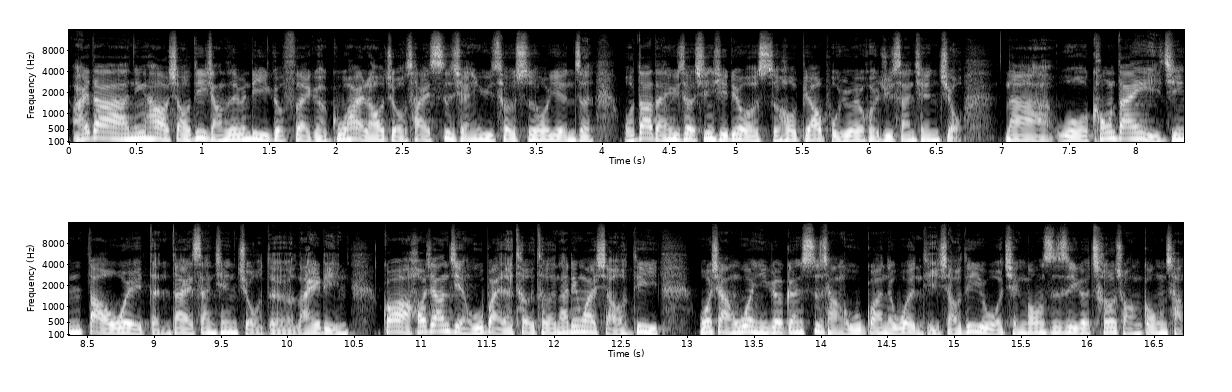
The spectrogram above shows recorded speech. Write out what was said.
哎大您好，小弟想这边立一个 flag，股海老韭菜事前预测，事后验证。我大胆预测星期六的时候标普又会回去三千九，那我空单已经到位，等待三千九的来临。挂好想捡五百的特特。那另外小弟，我想问一个跟市场无关的问题。小弟，我前公司是一个车床工厂，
